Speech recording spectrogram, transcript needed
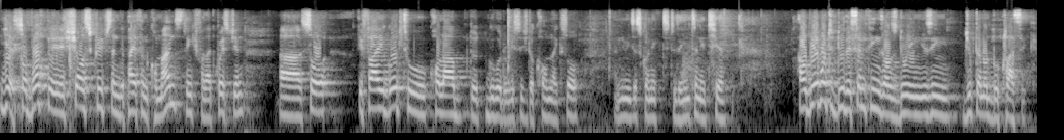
Yes, so both the shell scripts and the Python commands. Thank you for that question. Uh, so if I go to colab.google.research.com like so, and let me just connect to the internet here. I'll be able to do the same things I was doing using Jupyter Notebook Classic.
